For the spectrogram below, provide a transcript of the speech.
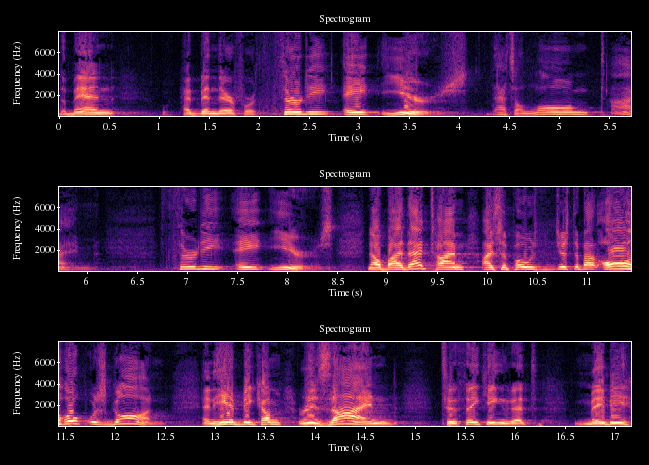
The man had been there for 38 years. That's a long time. 38 years. Now, by that time, I suppose just about all hope was gone. And he had become resigned to thinking that maybe,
